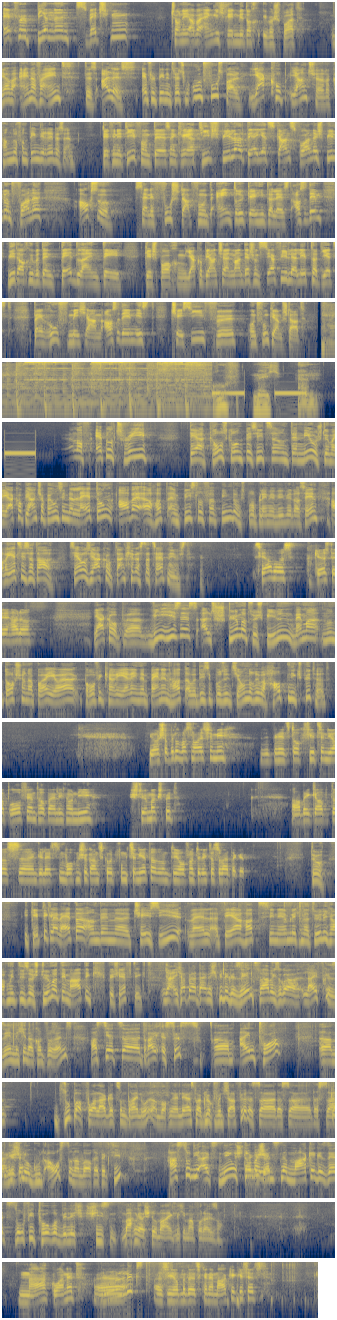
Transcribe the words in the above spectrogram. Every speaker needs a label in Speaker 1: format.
Speaker 1: Äpfel, Birnen, Zwetschgen. Johnny, aber eigentlich reden wir doch über Sport.
Speaker 2: Ja, aber einer vereint das alles. Äpfel, Birnen, Zwetschgen und Fußball. Jakob Janscher, da kann nur von dem die Rede sein.
Speaker 1: Definitiv. Und der ist ein Kreativspieler, der jetzt ganz vorne spielt und vorne auch so seine Fußstapfen und Eindrücke hinterlässt. Außerdem wird auch über den Deadline Day gesprochen. Jakob Janscher, ein Mann, der schon sehr viel erlebt hat, jetzt bei Ruf mich an. Außerdem ist JC, Fö und Funke am Start.
Speaker 3: Ruf mich an.
Speaker 2: Earl of Apple Tree, der Großgrundbesitzer und der Neostürmer Jakob Janscher bei uns in der Leitung, aber er hat ein bisschen Verbindungsprobleme, wie wir da sehen. Aber jetzt ist er da. Servus Jakob, danke, dass du Zeit nimmst.
Speaker 4: Servus, grüß dich, hallo.
Speaker 2: Jakob, äh, wie ist es, als Stürmer zu spielen, wenn man nun doch schon ein paar Jahre Profikarriere in den Beinen hat, aber diese Position noch überhaupt nie gespielt hat?
Speaker 4: Ja, schon ein bisschen was Neues für mich. Also ich bin jetzt doch 14 Jahre Profi und habe eigentlich noch nie Stürmer gespielt. Aber ich glaube, dass äh, in den letzten Wochen schon ganz gut funktioniert hat und ich hoffe natürlich, dass es weitergeht.
Speaker 2: Du, ich gebe dir gleich weiter an den äh, Jay-Z, weil der hat sich nämlich natürlich auch mit dieser Stürmer-Thematik beschäftigt.
Speaker 5: Ja, ich habe ja deine Spiele gesehen. Zwei habe ich sogar live gesehen, nicht in der Konferenz. Hast jetzt äh, drei Assists, ähm, ein Tor. Ähm, super Vorlage zum 3-0 am Wochenende. Erstmal Glückwunsch dafür. Das sah, das sah, das sah nicht nur gut aus, sondern war auch effektiv. Hast du dir als Neostürmer
Speaker 4: Dankeschön.
Speaker 5: jetzt eine Marke gesetzt, so viele Tore will ich schießen? Machen ja Stürmer eigentlich immer vor der Saison.
Speaker 4: Na, gar nicht.
Speaker 5: Lügst.
Speaker 4: Also ich habe mir da jetzt keine Marke gesetzt.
